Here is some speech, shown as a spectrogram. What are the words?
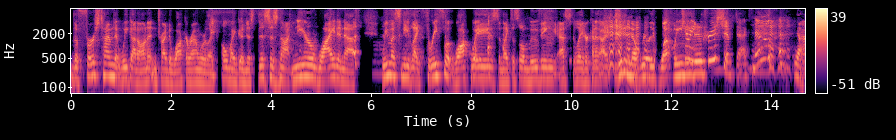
the first time that we got on it and tried to walk around, we were like, oh my goodness, this is not near wide enough. We must need like three foot walkways and like this little moving escalator kind of. I, we didn't know really what we needed. Cruise ship decks, no. yeah,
